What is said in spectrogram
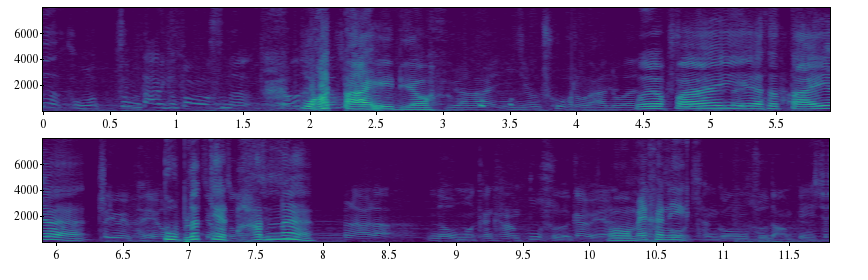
等，我这么大一个 BOSS 呢？刚 วอ 还 ตายทีเดียว 原来已经触发中了安多恩。 เวอร์ไป แอร์สไตล์อ่ะ 这位朋友 ตุบละ 叫 เจ็ด 宗 พัน 吉 น่ะ 来了，那我们看看部署的干员哦能否 mechanic 成功阻挡并消。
